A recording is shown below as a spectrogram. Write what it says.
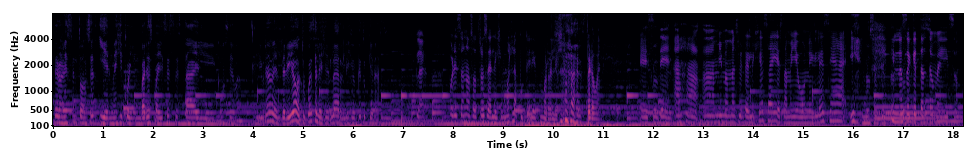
Pero en este entonces, y en México y en varios países está el, ¿cómo se llama? El libre albedrío, tú puedes elegir la religión que tú quieras. Claro, por eso nosotros elegimos la putería como religión. Pero bueno. Este, ajá, ah, mi mamá es muy religiosa y hasta me llevó a una iglesia y no sé qué tanto, me hizo.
